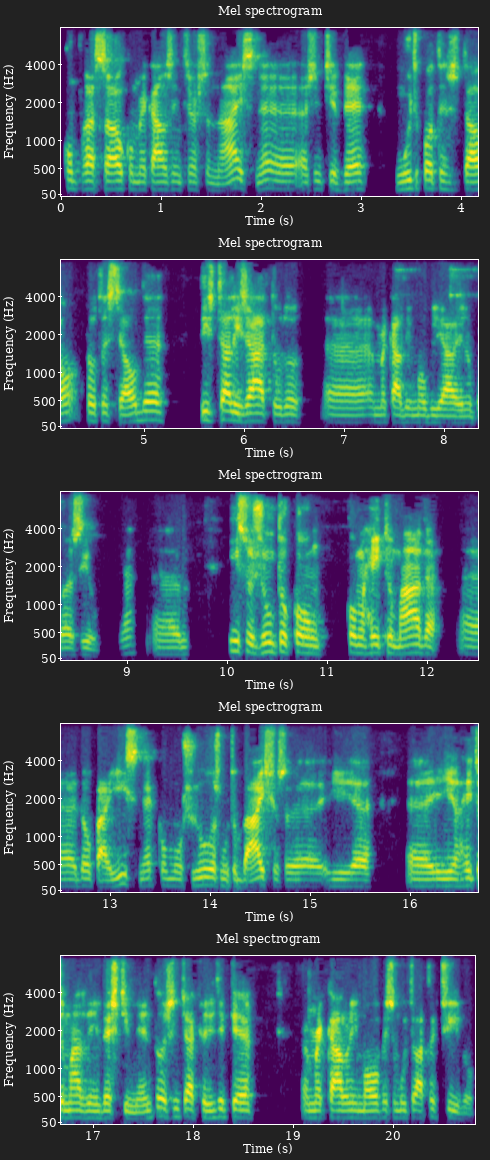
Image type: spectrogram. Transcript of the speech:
comparação com mercados internacionais, né, a gente vê muito potencial, potencial de digitalizar todo uh, o mercado imobiliário no Brasil. Né? Uh, isso junto com, com a retomada uh, do país, né, com os juros muito baixos e uh, e a retomada de investimento, a gente acredita que o mercado de imóveis é muito atrativo.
